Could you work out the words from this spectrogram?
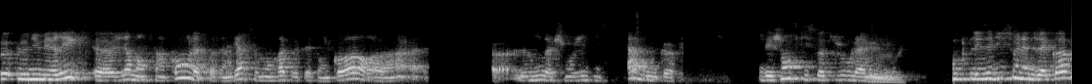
Le, le numérique, euh, je veux dire, dans cinq ans, la troisième guerre se vendra peut-être encore. Euh, le monde a changé d'ici là, donc euh, des chances qu'il soit toujours là. Donc les éditions Hélène Jacob,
